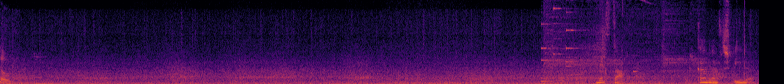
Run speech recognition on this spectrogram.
Hello. Next stop, Kammerspiele.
